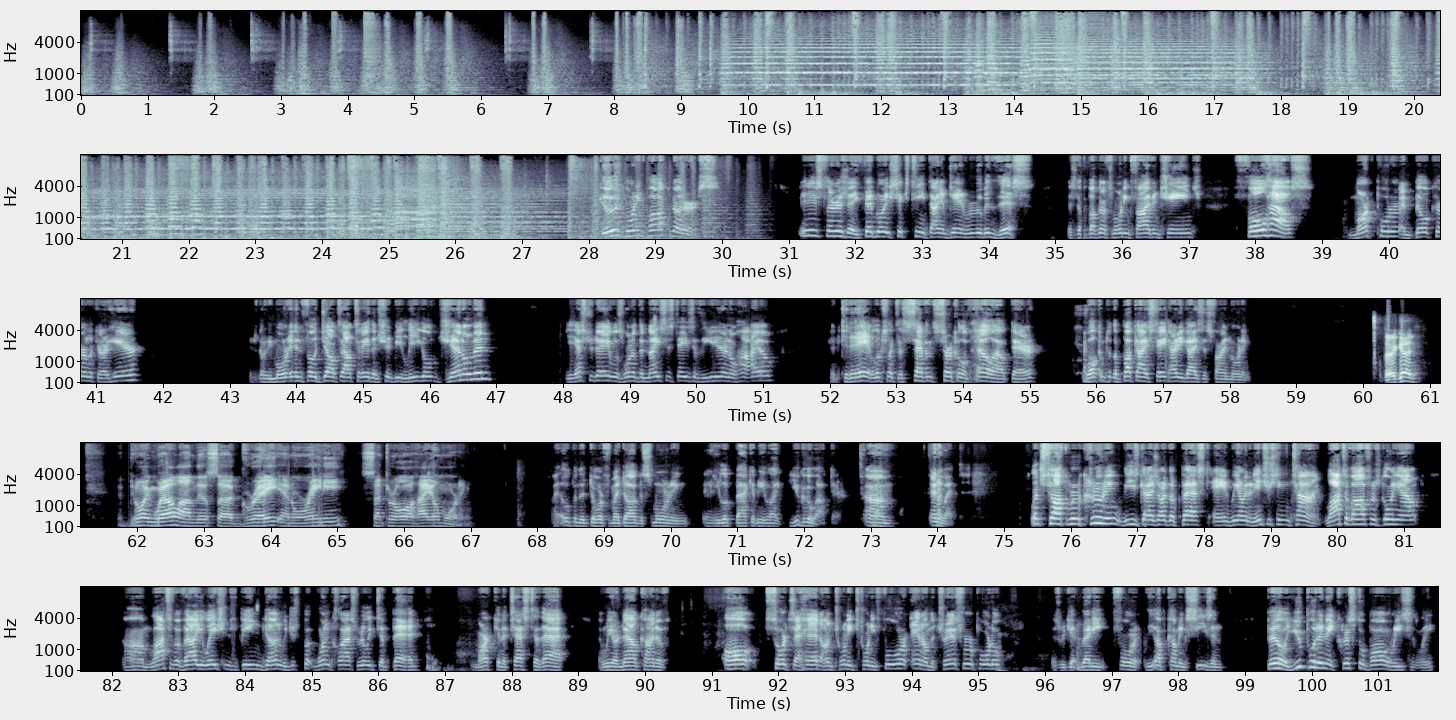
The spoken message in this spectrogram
you Bucknutters. It is Thursday, February 16th. I am Dan Rubin. This is the Bucknuts Morning Five and Change. Full house. Mark Porter and Bill Kurelic are here. There's going to be more info dealt out today than should be legal. Gentlemen, yesterday was one of the nicest days of the year in Ohio. And today it looks like the seventh circle of hell out there. Welcome to the Buckeye State. How are you guys this fine morning? Very good. Doing well on this uh, gray and rainy central Ohio morning. I opened the door for my dog this morning and he looked back at me like, You go out there. Um, anyway, let's talk recruiting. These guys are the best, and we are in an interesting time. Lots of offers going out. Um, lots of evaluations being done. We just put one class really to bed. Mark can attest to that. And we are now kind of all sorts ahead on 2024 and on the transfer portal as we get ready for the upcoming season. Bill, you put in a crystal ball recently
